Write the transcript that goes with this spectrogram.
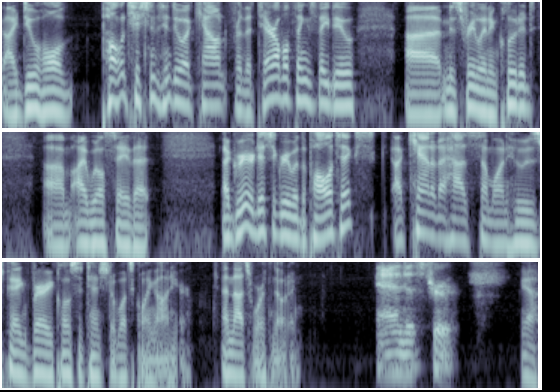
I do hold politicians into account for the terrible things they do, uh, Ms. Freeland included. Um, I will say that agree or disagree with the politics, uh, Canada has someone who's paying very close attention to what's going on here, and that's worth noting. And it's true. Yeah.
